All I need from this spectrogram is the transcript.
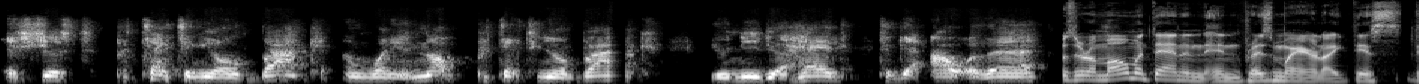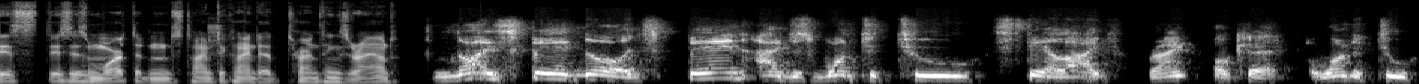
It's just protecting your back. And when you're not protecting your back, you need your head to get out of there. Was there a moment then in, in prison where you're like, this, this, this isn't worth it, and it's time to kind of turn things around? Not in Spain, no. In Spain, I just wanted to stay alive, right? Okay, I wanted to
